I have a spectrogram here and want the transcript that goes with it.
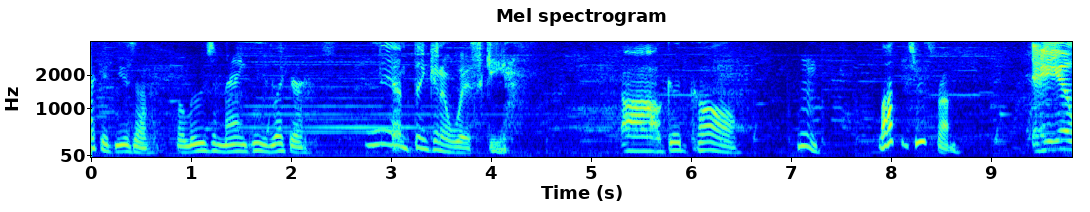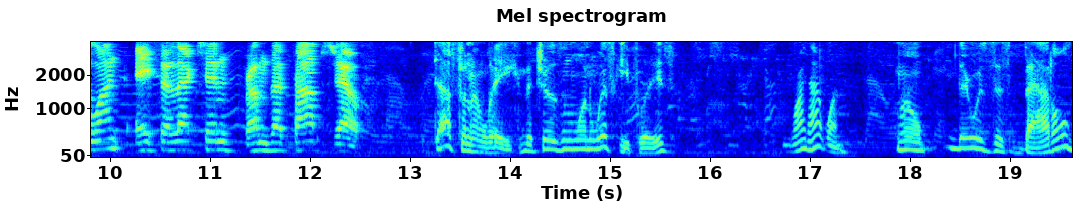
I could use a Illusion Manguese liquor. Yeah, I'm thinking of whiskey. Oh, good call. Hmm, lots to choose from. Do you want a selection from the top shelf? Definitely. The chosen one whiskey, please. Why that one? Well, there was this battle.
